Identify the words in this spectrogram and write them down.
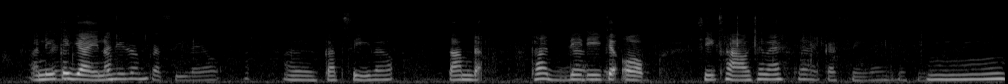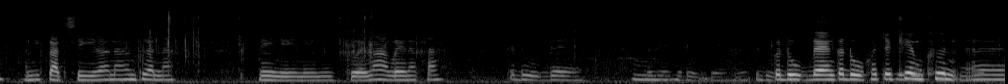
ำอันนี้ก็ใหญ่ำอัเนาะนนี้เริ่มกัดสีแล้ว เออ กัดสีแล้ว ตามดะ ถ้าดีๆ จะออกสีขาวใช่ไหมใช่กัดสีแล้วดูสีอืมอันนี้กัดสีแล้วนะเพื่อนๆนะนี่นี่นี่นี่สวยมากเลยนะคะกระดูกแดงอืมไม่ใช่กระดูกแดงอันนี้กระดูกแดงกระดูกเขาจะเข้มขึ้น เออ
